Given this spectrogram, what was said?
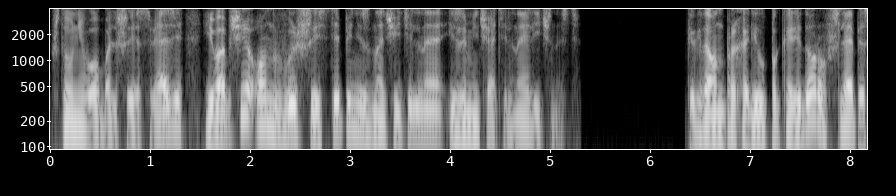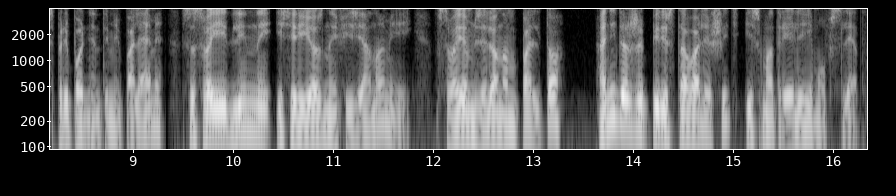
что у него большие связи, и вообще он в высшей степени значительная и замечательная личность. Когда он проходил по коридору в шляпе с приподнятыми полями, со своей длинной и серьезной физиономией, в своем зеленом пальто, они даже переставали шить и смотрели ему вслед.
